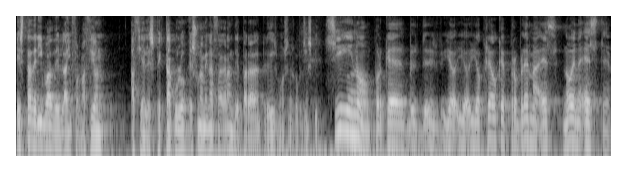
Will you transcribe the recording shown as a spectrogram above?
Esta deriva de la información hacia el espectáculo es una amenaza grande para el periodismo, señor Kopuczynski. Sí no, porque yo, yo creo que el problema es no en este,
